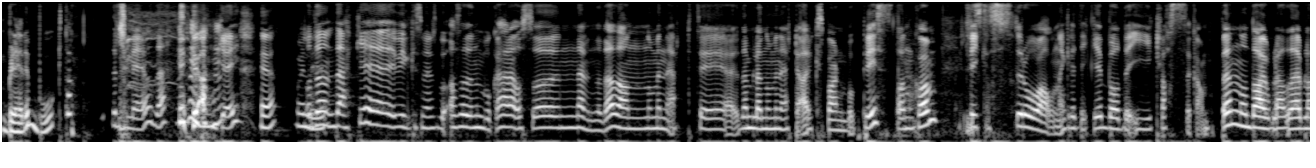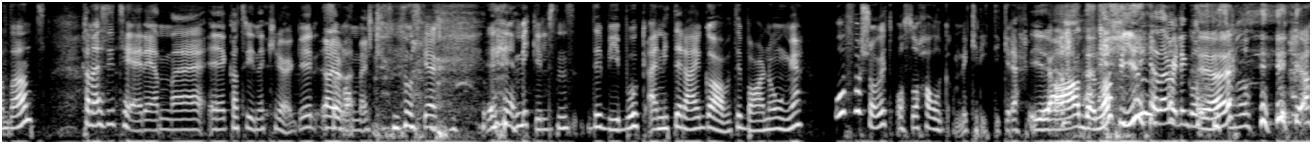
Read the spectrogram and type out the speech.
ble det bok, da. Det ble jo det. Ja. Gøy. Ja, Og den, det er ikke hvilken som helst bok. Altså, denne boka her er også nevne det. Den, nominert til, den ble nominert til Arks barnebokpris da den kom. Fikk strålende kritikker både i Klassekampen og Dagbladet blant annet. Kan jeg sitere en eh, Katrine Krøger Ja, som anmeldte jeg, eh, Mikkelsens debutbok er en litterær gave til barn og unge, og for så vidt også halvgamle kritikere. Ja, den var fin! Ja, det er veldig godt spørsmål. ja.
